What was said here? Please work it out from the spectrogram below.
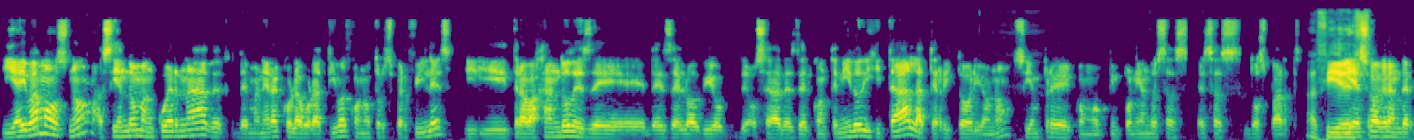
y ahí vamos, ¿no? Haciendo mancuerna de, de, manera colaborativa con otros perfiles y trabajando desde, desde el audio, o sea, desde el contenido digital a territorio, ¿no? Siempre como imponiendo esas, esas dos partes. Así es. Y eso a grande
